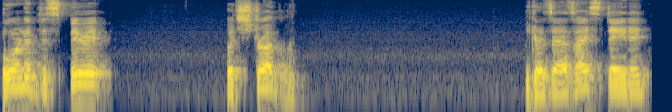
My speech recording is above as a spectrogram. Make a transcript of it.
born of the Spirit, but struggling. Because as I stated,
